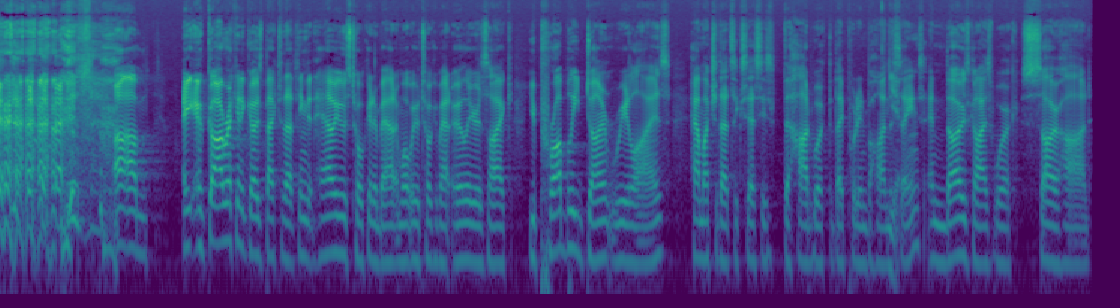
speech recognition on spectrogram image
um, I, I reckon it goes back to that thing that Howie was talking about, and what we were talking about earlier is like you probably don't realize how much of that success is the hard work that they put in behind the Yeah. scenes, and those guys work so hard,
